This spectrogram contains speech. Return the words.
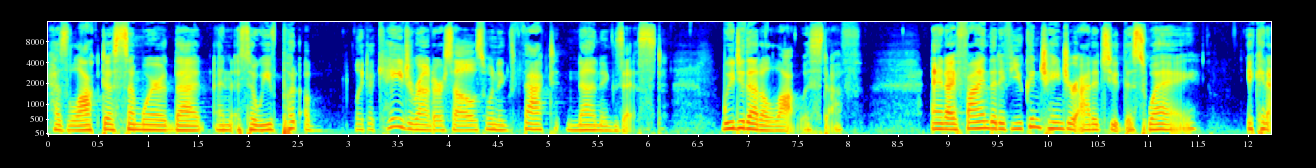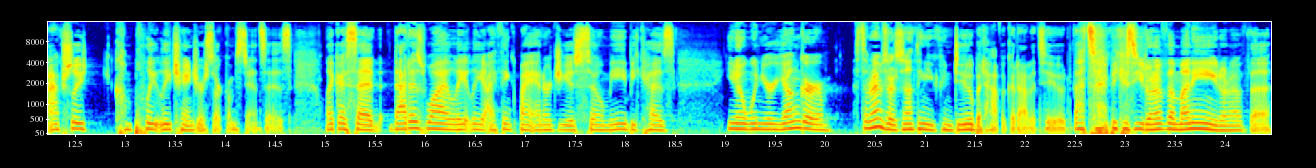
has locked us somewhere that, and so we've put a like a cage around ourselves when in fact none exist. We do that a lot with stuff. And I find that if you can change your attitude this way, it can actually completely change your circumstances. Like I said, that is why lately I think my energy is so me because, you know, when you're younger, sometimes there's nothing you can do but have a good attitude. That's because you don't have the money, you don't have the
